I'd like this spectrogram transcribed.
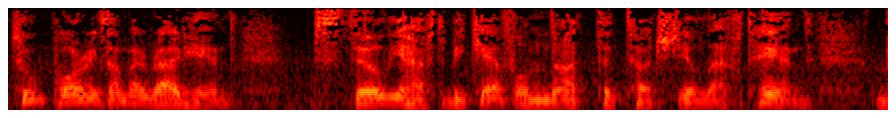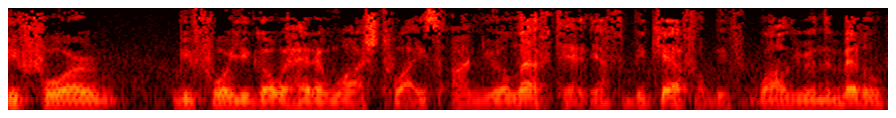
two pourings on my right hand still you have to be careful not to touch your left hand before before you go ahead and wash twice on your left hand. You have to be careful. While you're in the middle,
